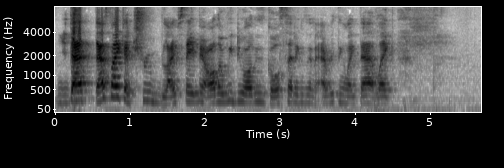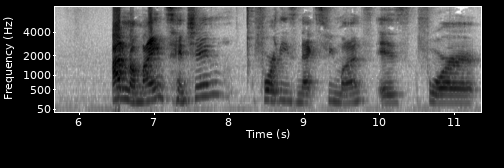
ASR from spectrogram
that that's like a true life statement although we do all these goal settings and everything like that like I don't know. My intention for these next few months is for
